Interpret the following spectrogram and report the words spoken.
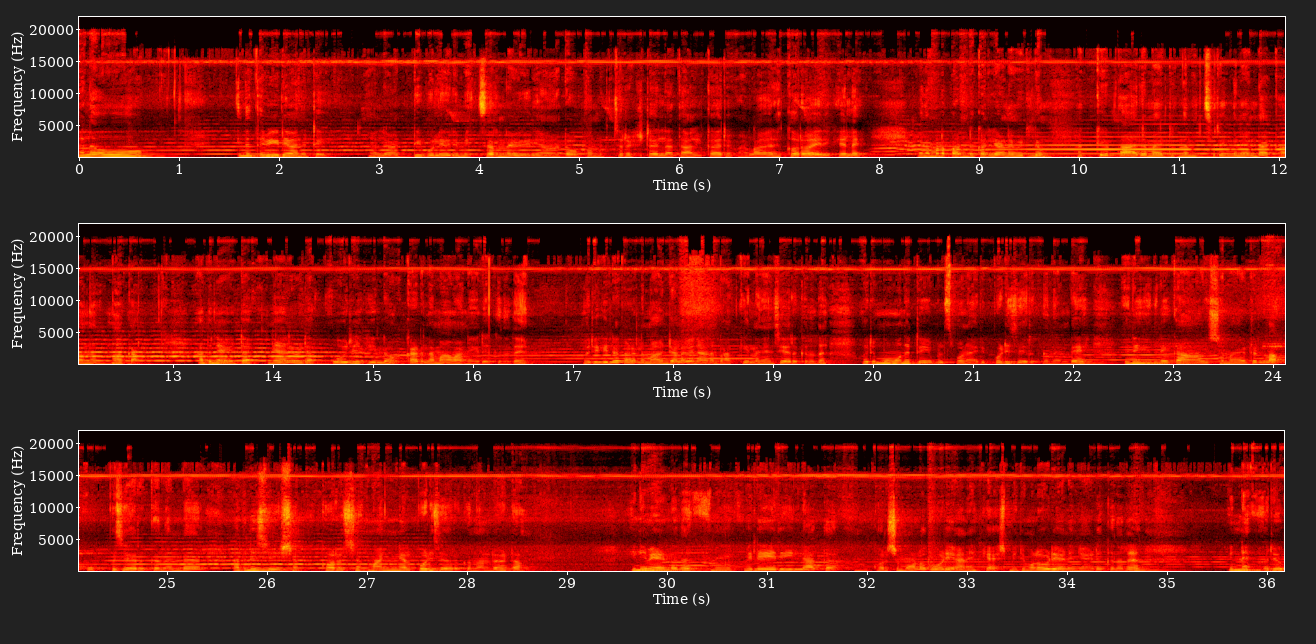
Hello. ഇന്നത്തെ video വന്നിട്ടേ നല്ല അടിപൊളി ഒരു മിക്സറിന്റെ വീഡിയോ ആണ് കേട്ടോ. അപ്പോൾ മിക്സർ ഇഷ്ടമില്ലാത്ത ആൾക്കാർ വളരെ കുറവായിരിക്കും അല്ലേ? അപ്പോൾ നമ്മുടെ പണ്ട് കല്യാണ വീട്ടിലും ഒക്കെ താരമായിട്ടിരുന്ന മിക്സർ എങ്ങനെ ഉണ്ടാക്കാമെന്ന് നോക്കാം. അതിനായിട്ട് ഞാനിവിടെ ഒരു കിലോ കടലമാവാണ് എടുക്കുന്നത്. ഒരു കിലോ കടലമാവിന്റെ അളവിനാണ് ബാക്കിയെല്ലാം ഞാൻ ചേർക്കുന്നത്. ഒരു മൂന്ന് ടേബിൾ സ്പൂൺ അരിപ്പൊടി ചേർക്കുന്നുണ്ട്. ഇനി ഇതിലേക്ക് ആവശ്യമായിട്ടുള്ള ഉപ്പ് ചേർക്കുന്നുണ്ട്. അതിനുശേഷം കുറച്ച് മഞ്ഞൾപ്പൊടി ചേർക്കുന്നുണ്ട് കേട്ടോ. ഇനി വേണ്ടത് വലിയ കുറച്ച് മുളക് പൊടിയാണ്. കാശ്മീരി മുളക് പൊടിയാണ് ഞാൻ എടുക്കുന്നത്. പിന്നെ ഒരു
